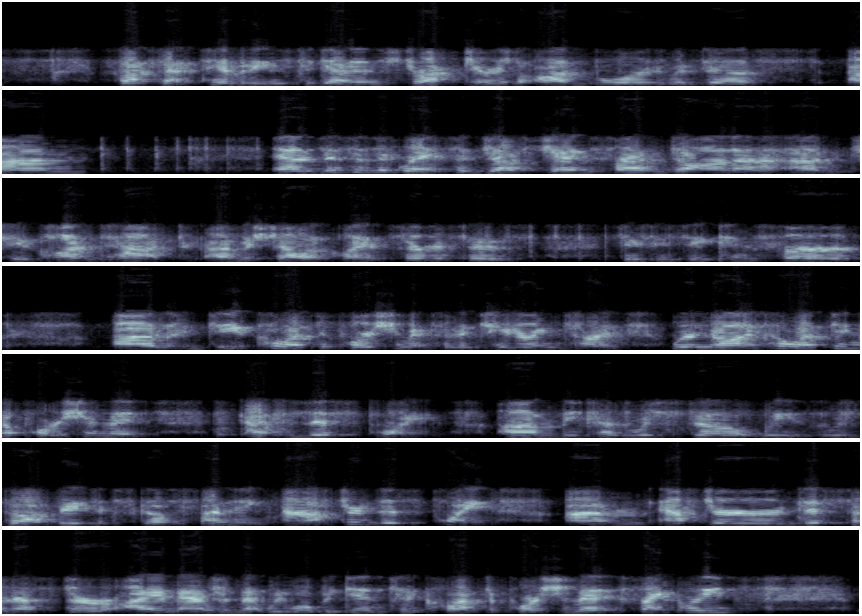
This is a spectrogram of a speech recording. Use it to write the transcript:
flex activities to get instructors on board with this. Um, and this is a great suggestion from Donna um, to contact uh, Michelle at Client Services, CCC Confer. Um, do you collect apportionment for the tutoring time? We're not collecting apportionment at this point um, because we're still, we, we still have basic skills funding. After this point, um, after this semester, I imagine that we will begin to collect apportionment. Frankly,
